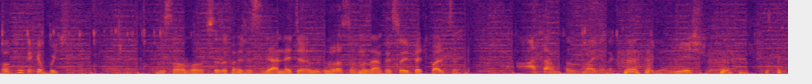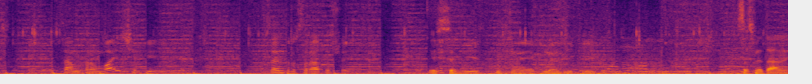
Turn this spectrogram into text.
В общем, как обычно. Ну, слава богу, все закончилось идеально. Теперь Вроцлав мы знаем как свои пять пальцев. А там-то знать, я так понял, нечего. Сам трамвайчик и центр с ратушей. И все. Есть вкусные кнодики. Со сметаной.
